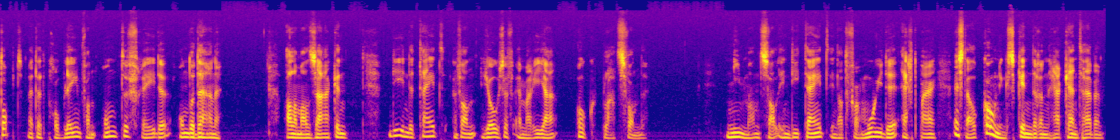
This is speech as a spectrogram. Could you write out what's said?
topt met het probleem van ontevreden onderdanen. Allemaal zaken die in de tijd van Jozef en Maria ook plaatsvonden. Niemand zal in die tijd in dat vermoeide echtpaar een stel koningskinderen herkend hebben.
